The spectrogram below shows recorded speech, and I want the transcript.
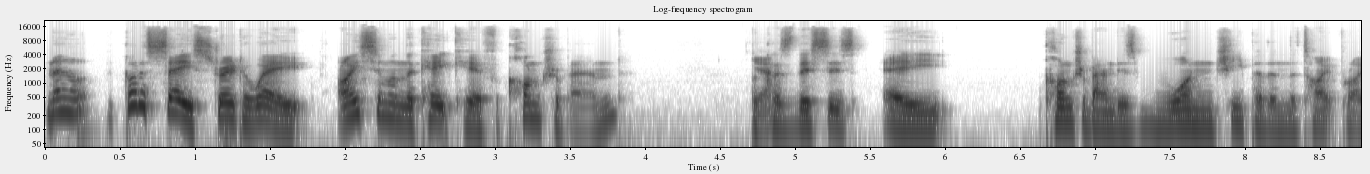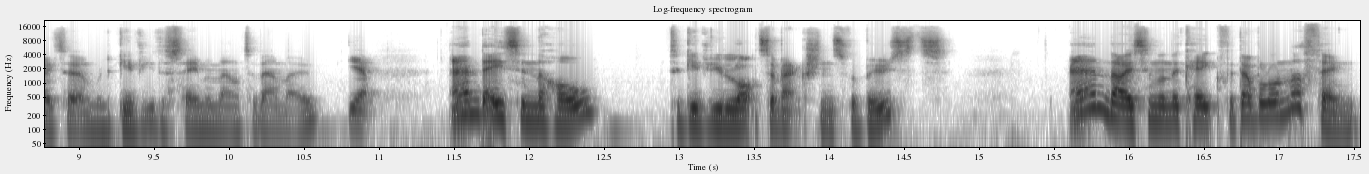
Now, I've got to say straight away, icing on the cake here for contraband, Yeah. because this is a contraband is one cheaper than the typewriter and would give you the same amount of ammo, Yep. and ace in the hole to give you lots of actions for boosts, and icing on the cake for double or nothing,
